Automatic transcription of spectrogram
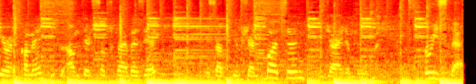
Share, and comment. If you haven't subscribed as yet, the subscription button, join the movement. Freestyle.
